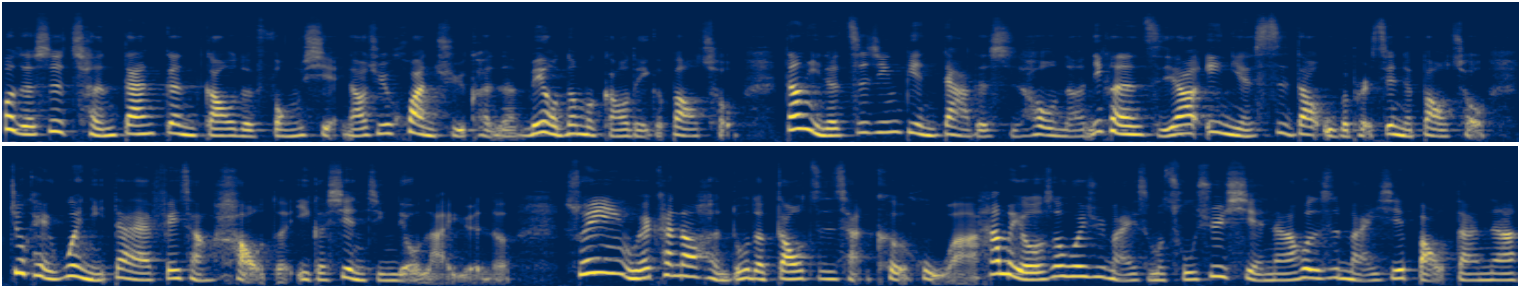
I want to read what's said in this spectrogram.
或者是承担更高的风险，然后去换取可能没有那么高的一个报酬。当你的资金变大的时候呢，你可能只要一年四到五个 percent 的报酬，就可以为你带来非常好的一个现金流来源了。所以你会看到很多的高资产客户啊，他们有的时候会去买什么储蓄险啊，或者是买一些保单啊，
